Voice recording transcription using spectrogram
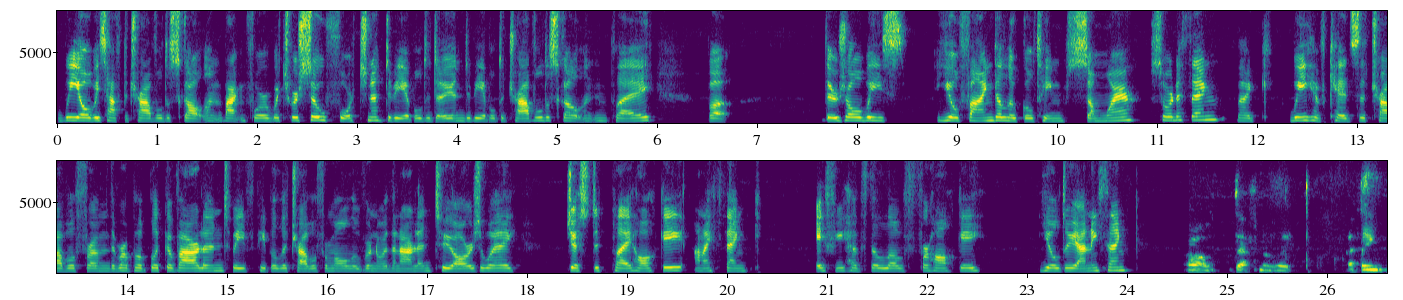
we always have to travel to Scotland back and forth, which we're so fortunate to be able to do and to be able to travel to Scotland and play. But there's always you'll find a local team somewhere sort of thing. Like we have kids that travel from the republic of ireland. We have people that travel from all over northern ireland two hours away just to play hockey. And i think if you have the love for hockey you'll do anything. Oh definitely. I think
